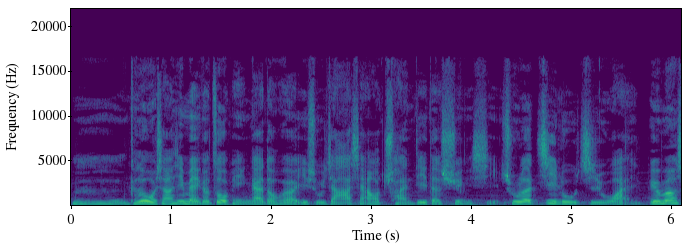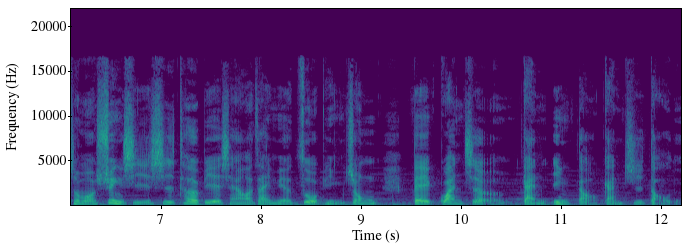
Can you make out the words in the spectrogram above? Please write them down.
嗯，可是我相信每个作品应该都会有艺术家想要传递的讯息。除了记录之外，有没有什么讯息是特别想要在你的作品中被观者感应到、感知到的？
